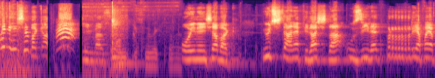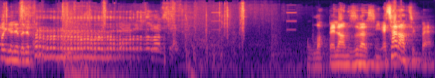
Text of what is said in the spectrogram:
Oynayışa bak. a**ayım ben sana. Onun ikisini bekliyorlar. Oynayışa bak. 3 tane flashla Uzi ile pırrrr yapa yapa geliyor böyle. pırrrr. Allah belanızı versin. Yeter artık be.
